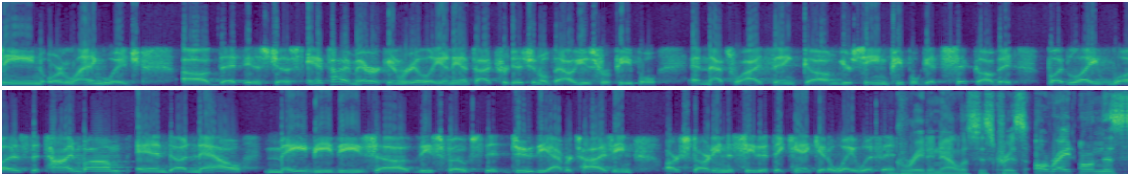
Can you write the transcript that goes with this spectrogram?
scene or language uh, that is just anti-American, really, and anti-traditional values for people. And that's why I think um, you're seeing people get sick of it. Bud Light was the time bomb, and and uh, now maybe these uh, these folks that do the advertising are starting to see that they can't get away with it. Great analysis, Chris. All right, on this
